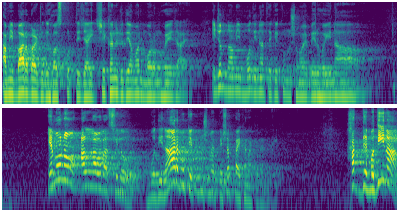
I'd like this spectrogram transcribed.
আমি বারবার যদি হজ করতে যাই, সেখানে যদি আমার মরণ হয়ে যায় এই জন্য আমি মদিনা থেকে কোনো সময় বের হই না। এমনও আল্লাহওয়ালা ছিল, মদিনার বুকে কোনো সময় পেশাব পায়খানা করেন নাই। হাদ্দে মদিনা,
